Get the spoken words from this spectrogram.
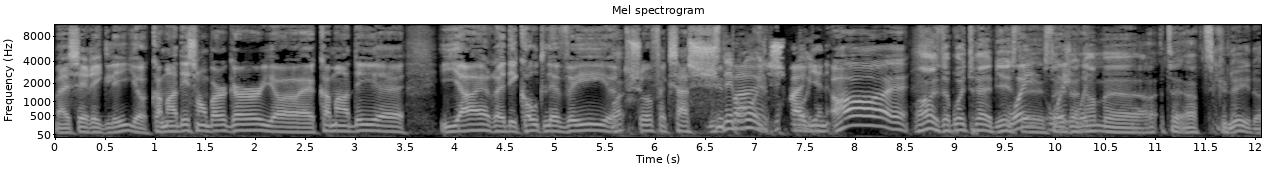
ben c'est réglé. Il a commandé son burger, il a euh, commandé euh, hier euh, des côtes levées, tout ça. Fait que ça a se super, débrouille, super bien. Ah, euh, Ouais, il se débrouille très bien. Oui, c'est un- jeune oui. homme euh, art- articulé, là,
